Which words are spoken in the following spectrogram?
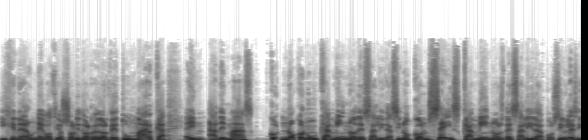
y generar un negocio sólido alrededor de tu marca, además, no con un camino de salida, sino con seis caminos de salida posibles y,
